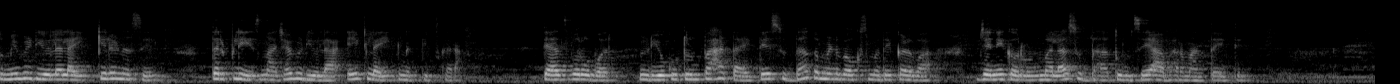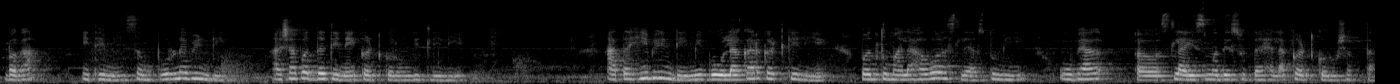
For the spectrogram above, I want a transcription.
तुम्ही व्हिडिओला लाईक केलं नसेल तर प्लीज माझ्या व्हिडिओला एक लाईक नक्कीच करा. त्याचबरोबर व्हिडिओ कुठून पाहताय ते सुद्धा कमेंट बॉक्समध्ये कळवा जेणेकरून मलासुद्धा तुमचे आभार मानता येतील. बघा इथे मी संपूर्ण भेंडी अशा पद्धतीने कट करून घेतलेली आहे. आता ही भेंडी मी गोलाकार कट केली आहे पण तुम्हाला हवं असल्यास तुम्ही उभ्या स्लाईसमध्ये सुद्धा ह्याला कट करू शकता.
